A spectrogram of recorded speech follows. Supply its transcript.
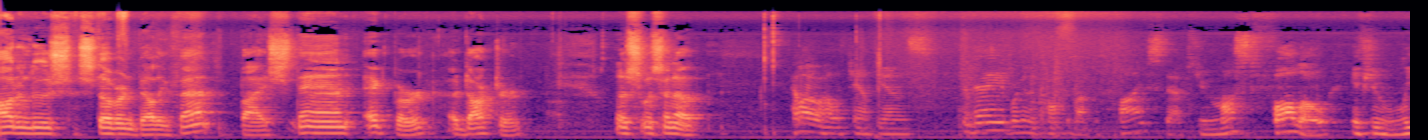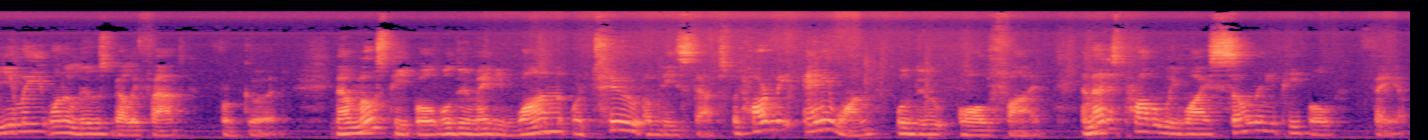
How to Lose Stubborn Belly Fat by Sten Ekberg, a doctor. Let's listen up. Hello, health champions. Today we're going to talk about the five steps you must follow if you really want to lose belly fat for good. Now, most people will do maybe one or two of these steps, but hardly anyone will do all five. And that is probably why so many people fail.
